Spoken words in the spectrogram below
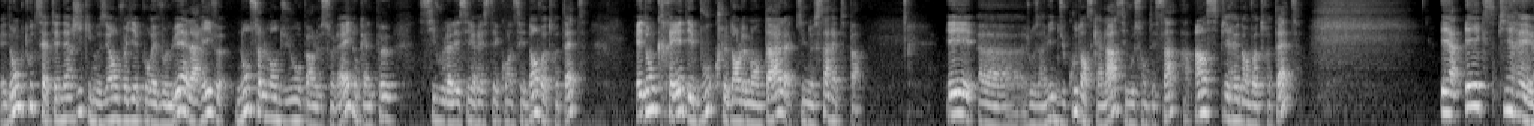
et donc toute cette énergie qui nous est envoyée pour évoluer, elle arrive non seulement du haut par le soleil, donc elle peut, si vous la laissez rester coincée dans votre tête, et donc créer des boucles dans le mental qui ne s'arrêtent pas. Et euh, je vous invite du coup dans ce cas-là, si vous sentez ça, à inspirer dans votre tête, et à expirer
